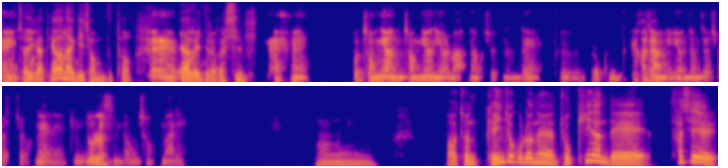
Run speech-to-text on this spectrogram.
네, 어, 저희가 곧- 태어나기 전부터 네, 대학을 곧- 들어가신 네, 곧 정년 정년이 얼마 안 남으셨는데 그 그렇군요. 가장 연장자셨죠. 네, 네, 좀 놀랐습니다. 엄청 많이. 음. 어, 전 개인적으로는 좋긴 한데 사실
